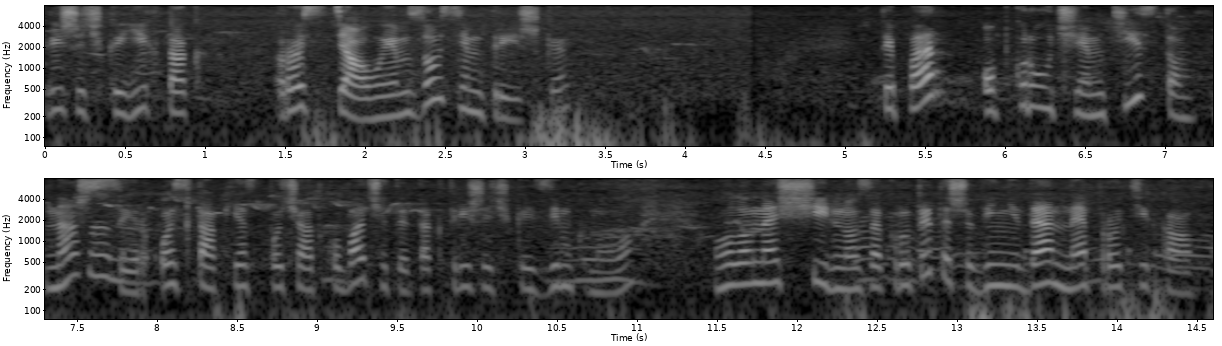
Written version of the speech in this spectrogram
Трішечки їх так розтягуємо, зовсім трішки. Тепер обкручуємо тістом наш сир. Ось так я спочатку, бачите, так трішечки зімкнула. Головне щільно закрутити, щоб він ніде не протікав.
